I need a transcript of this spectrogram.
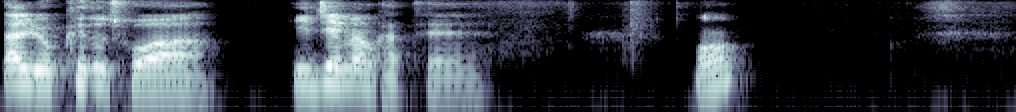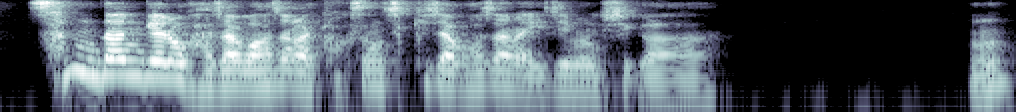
날 욕해도 좋아. 이재명 같아. 어? 3단계로 가자고 하잖아. 격상시키자고 하잖아. 이재명 씨가. 응?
